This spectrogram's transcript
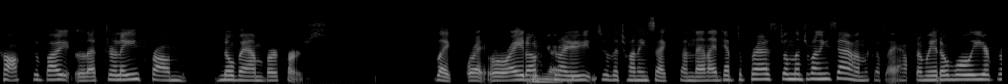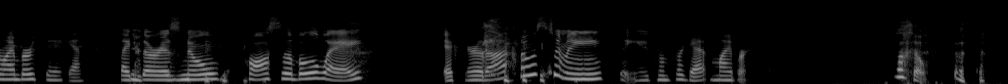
talked about literally from November first. Like right right up Yeah. through to the twenty sixth, and then I get depressed on the twenty seventh because I have to wait a whole year for my birthday again. Like there is no possible way, if you're that close to me, that you can forget my birthday. So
